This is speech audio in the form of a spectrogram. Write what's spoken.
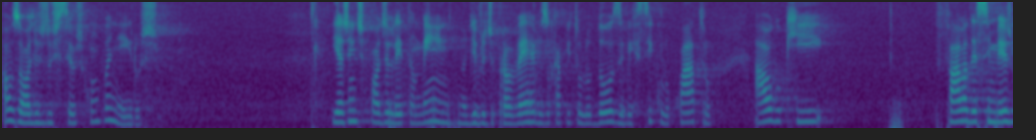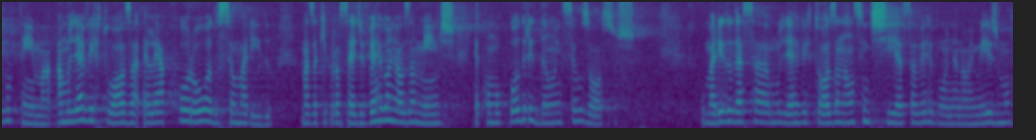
aos olhos dos seus companheiros. E a gente pode ler também no livro de Provérbios, o capítulo 12, versículo 4, algo que fala desse mesmo tema. A mulher virtuosa, ela é a coroa do seu marido, mas a que procede vergonhosamente é como podridão em seus ossos. O marido dessa mulher virtuosa não sentia essa vergonha, não é mesmo?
